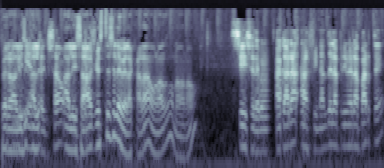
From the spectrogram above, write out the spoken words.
Pero muy al, al, al Isaac este se le ve la cara o algo, no, ¿no? Sí, se le ve la cara al final de la primera parte.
